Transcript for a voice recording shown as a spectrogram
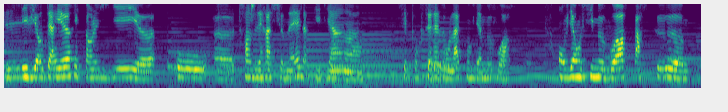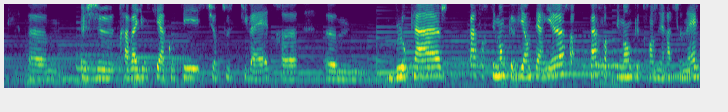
les vies antérieures étant liées au transgénérationnel, eh bien, c'est pour ces raisons-là qu'on vient me voir. On vient aussi me voir parce que je travaille aussi à côté sur tout ce qui va être euh, euh, blocage, pas forcément que vie antérieure, pas forcément que transgénérationnel.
